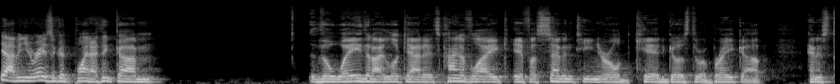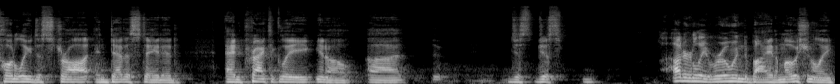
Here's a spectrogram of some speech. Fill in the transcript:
Yeah, I mean, you raise a good point. I think um, the way that I look at it, it's kind of like if a 17 year old kid goes through a breakup and is totally distraught and devastated and practically, you know, uh, just just utterly ruined by it emotionally.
